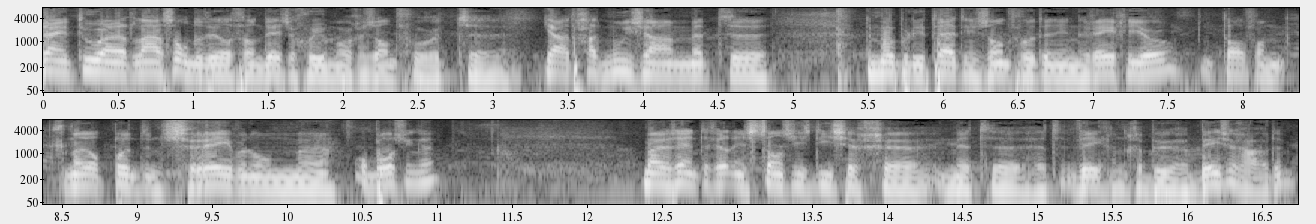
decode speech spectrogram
Zijn toe aan het laatste onderdeel van deze Goedemorgen Zandvoort. Eh, ja, het gaat moeizaam met eh, de mobiliteit in Zandvoort en in de regio. Een tal van knelpunten schreven om eh, oplossingen. Maar er zijn te veel instanties die zich met het wegengebeuren bezighouden.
